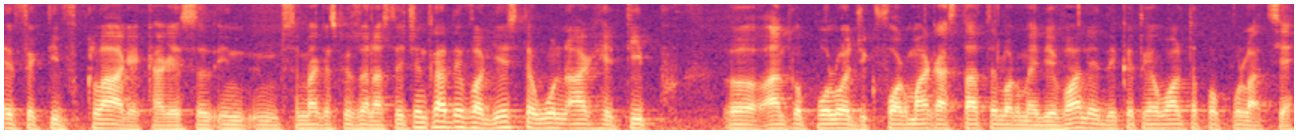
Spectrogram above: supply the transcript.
efectiv clare care să, in, să meargă spre zona asta. Deci, într-adevăr, este un arhetip uh, antropologic, formarea statelor medievale de către o altă populație.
